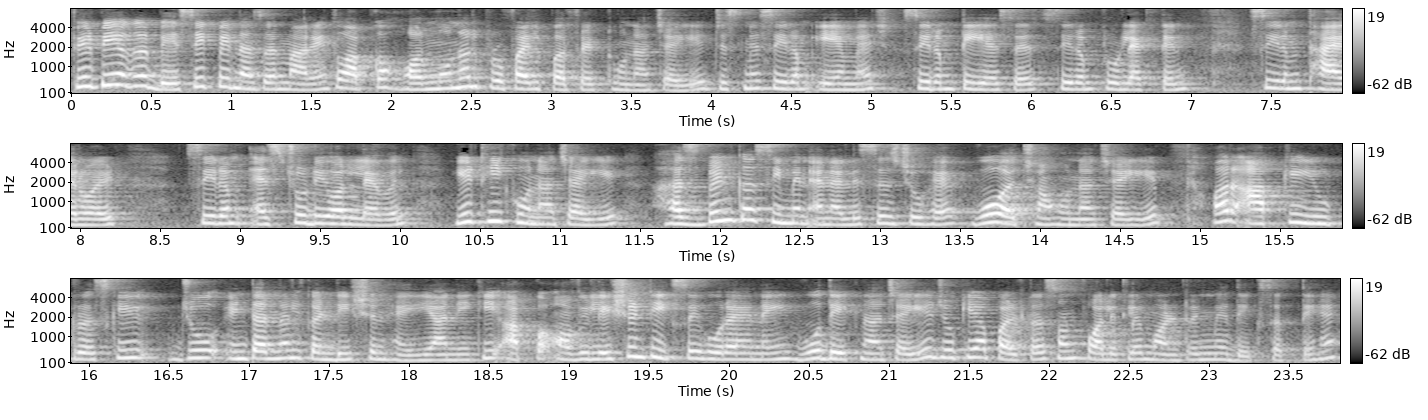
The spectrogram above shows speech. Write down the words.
फिर भी अगर बेसिक पे नज़र मारें तो आपका हार्मोनल प्रोफ़ाइल परफेक्ट होना चाहिए, जिसमें serum AMH serum TSH serum prolactin serum thyroid serum oestradiol level ये ठीक होना चाहिए। हस्बैंड का सीमेन एनालिसिस जो है, वो अच्छा होना चाहिए। और आपके यूट्रस की जो इंटरनल कंडीशन है, यानी कि आपका ओव्यूलेशन ठीक से हो रहा है नहीं, वो देखना चाहिए, जो कि आप अल्ट्रासाउंड फॉलिकुलर मॉनिटरिंग में देख सकते हैं।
